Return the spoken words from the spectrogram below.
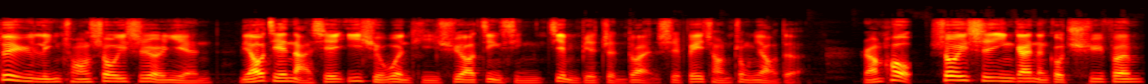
对于临床兽医师而言，了解哪些医学问题需要进行鉴别诊断是非常重要的。然后，兽医师应该能够区分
